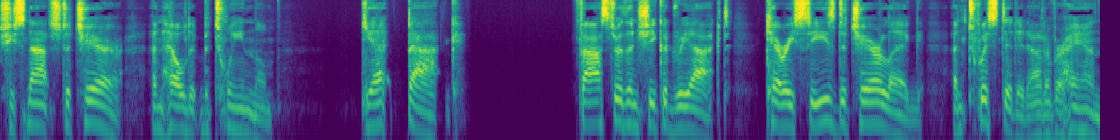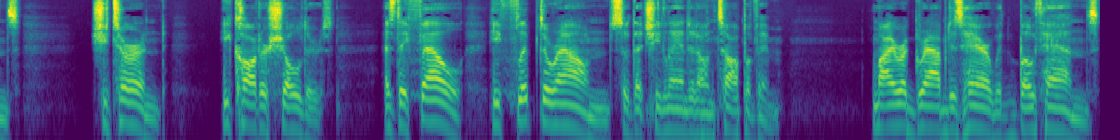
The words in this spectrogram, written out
She snatched a chair and held it between them. Get back. Faster than she could react, Carey seized a chair leg and twisted it out of her hands. She turned. He caught her shoulders. As they fell, he flipped around so that she landed on top of him. Mira grabbed his hair with both hands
